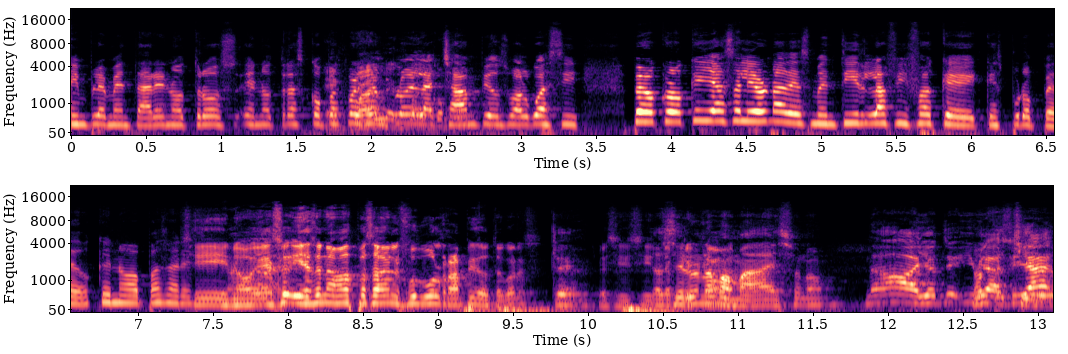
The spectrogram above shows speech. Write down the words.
implementar en otros en otras copas, ¿En por cuál? ejemplo ¿En la copa? Champions o algo así. Pero creo que ya salieron a desmentir la FIFA que, que es puro pedo, que no va a pasar eso. Sí, no, eso, y eso nada más pasaba en el fútbol rápido, ¿te acuerdas? Sí. Que sí, sí, te sería una mamada, eso no. No, yo te, y No, si ya-.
